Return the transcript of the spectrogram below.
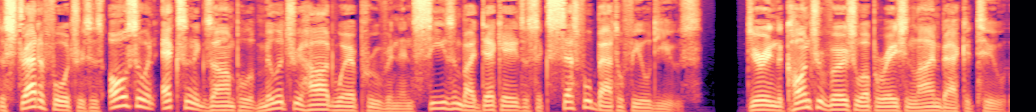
The Stratofortress is also an excellent example of military hardware proven and seasoned by decades of successful battlefield use. During the controversial Operation Linebacker 2,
